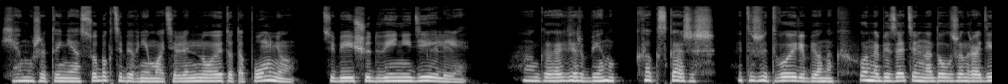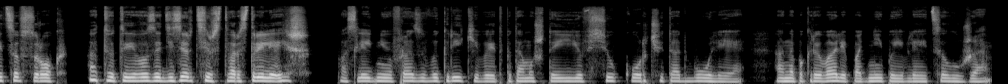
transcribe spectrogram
Я, может, и не особо к тебе внимателен, но это-то помню. Тебе еще две недели». «Ага, Вербин, как скажешь. Это же твой ребенок. Он обязательно должен родиться в срок. А то ты его за дезертирство расстреляешь». Последнюю фразу выкрикивает, потому что ее всю корчит от боли, а на покрывале под ней появляется лужа.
